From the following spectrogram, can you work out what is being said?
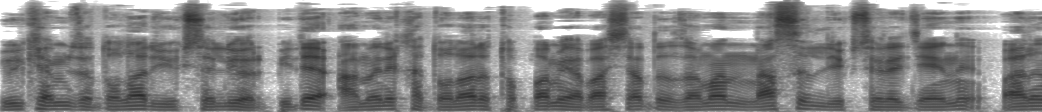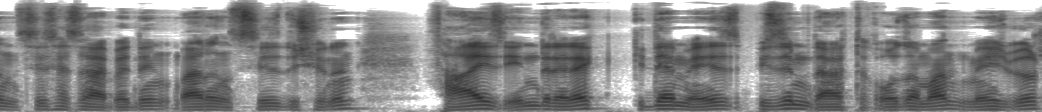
ülkemizde dolar yükseliyor. Bir de Amerika doları toplamaya başladığı zaman nasıl yükseleceğini varın siz hesap edin, varın siz düşünün. Faiz indirerek gidemeyiz. Bizim de artık o zaman mecbur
